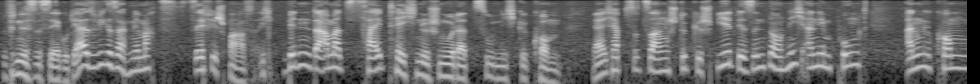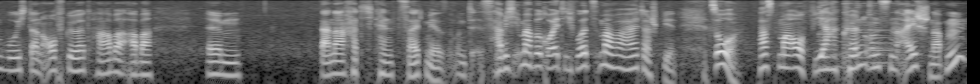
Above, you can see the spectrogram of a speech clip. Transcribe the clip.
Du findest es sehr gut. Ja, also wie gesagt, mir macht es sehr viel Spaß. Ich bin damals zeittechnisch nur dazu nicht gekommen. Ja, ich habe sozusagen ein Stück gespielt. Wir sind noch nicht an dem Punkt angekommen, wo ich dann aufgehört habe, aber ähm, danach hatte ich keine Zeit mehr. Und das habe ich immer bereut. Ich wollte es immer weiterspielen. So, passt mal auf. Wir können uns ein Ei schnappen.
